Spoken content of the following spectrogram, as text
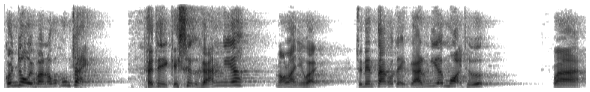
Có nhồi vào nó cũng không chạy. Thế thì cái sự gán nghĩa nó là như vậy cho nên ta có thể gán nghĩa mọi thứ. Và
